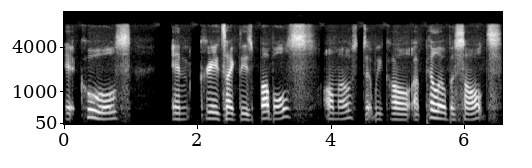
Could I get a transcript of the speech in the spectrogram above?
it cools and creates like these bubbles almost that we call a pillow basalts.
